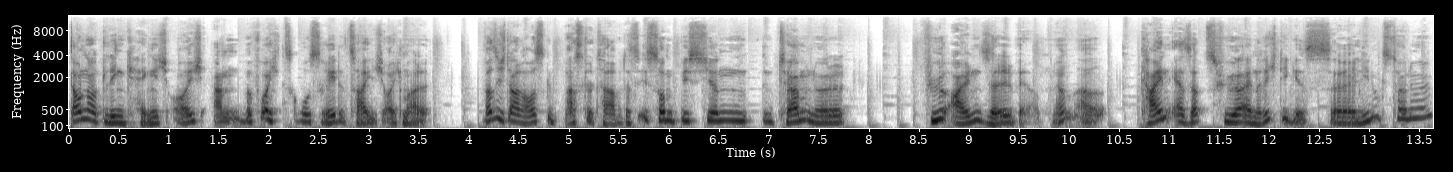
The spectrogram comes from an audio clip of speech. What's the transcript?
Download-Link hänge ich euch an. Bevor ich jetzt groß rede, zeige ich euch mal, was ich daraus gebastelt habe. Das ist so ein bisschen ein Terminal für einen selber. Ne? Also kein Ersatz für ein richtiges äh, Linux-Terminal,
